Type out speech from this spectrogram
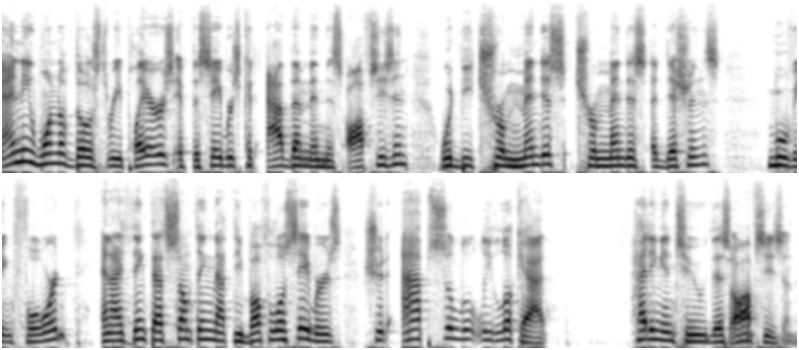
any one of those three players, if the Sabres could add them in this offseason, would be tremendous, tremendous additions moving forward. And I think that's something that the Buffalo Sabres should absolutely look at heading into this offseason.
